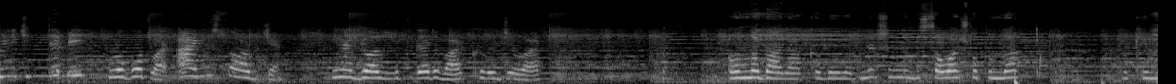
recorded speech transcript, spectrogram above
Unikit'te bir robot var. Aynı Sorge. Yine gözlükleri var, kılıcı var. Onunla da alakalı olabilir. Şimdi bir savaş topunda bakayım.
